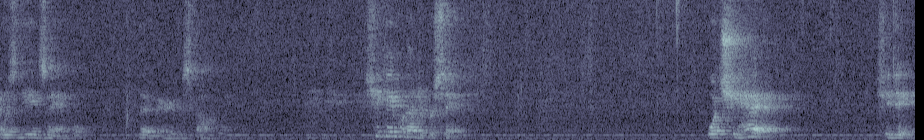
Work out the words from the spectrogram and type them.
that was the example that Mary was following. She gave 100%. What she had, she did.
